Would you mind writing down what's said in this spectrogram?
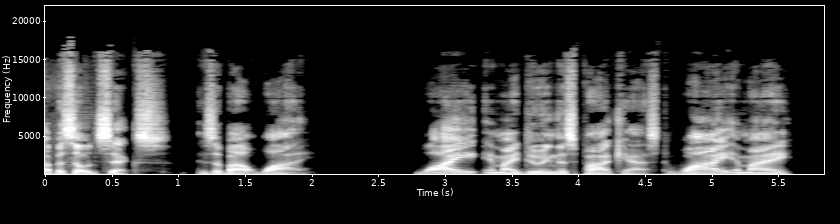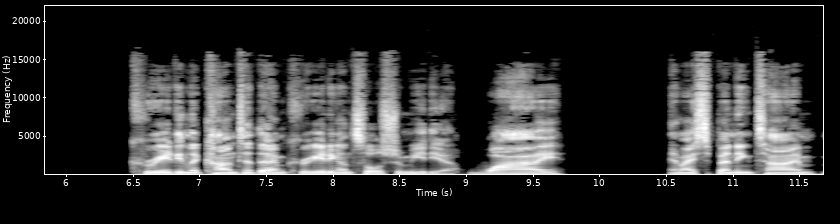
Episode 6 is about why. Why am I doing this podcast? Why am I creating the content that I'm creating on social media? Why am I spending time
